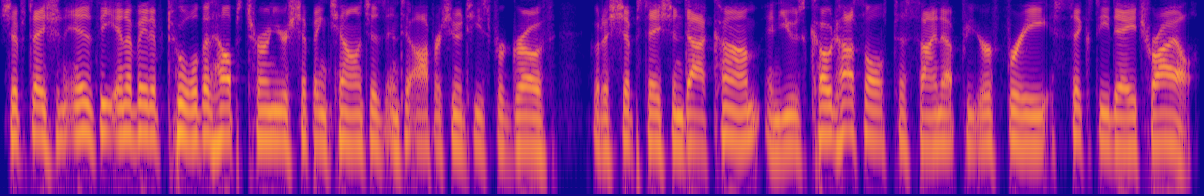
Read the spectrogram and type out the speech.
ShipStation is the innovative tool that helps turn your shipping challenges into opportunities for growth. Go to shipstation.com and use code HUSTLE to sign up for your free 60 day trial.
